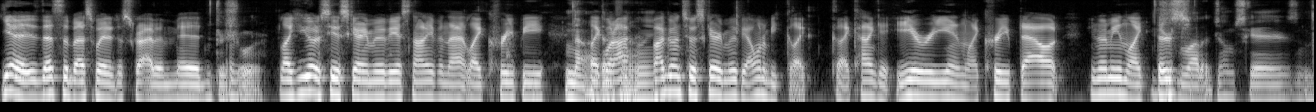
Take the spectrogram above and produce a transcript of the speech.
Yeah, that's the best way to describe it. Mid, for And, sure. Like you go to see a scary movie, it's not even that like creepy. No, like when I when I go into a scary movie, I want to be like like kind of get eerie and like creeped out. You know what I mean? Like there's there's a lot of jump scares and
